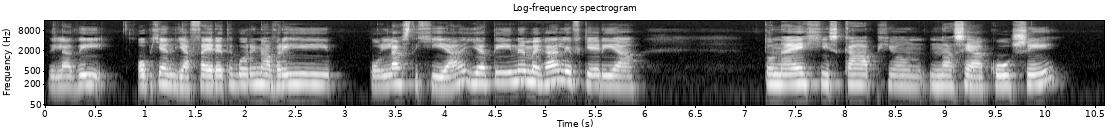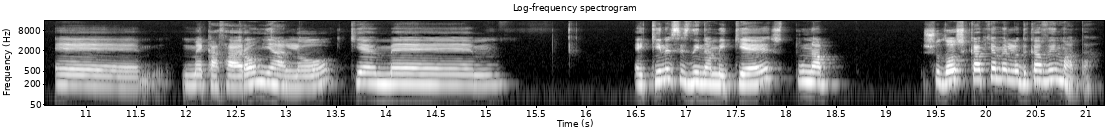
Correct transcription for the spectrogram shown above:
δηλαδή όποια ενδιαφέρεται μπορεί να βρει πολλά στοιχεία, γιατί είναι μεγάλη ευκαιρία το να έχεις κάποιον να σε ακούσει ε, με καθαρό μυαλό και με εκείνες τις δυναμικές του να σου δώσει κάποια μελλοντικά βήματα.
